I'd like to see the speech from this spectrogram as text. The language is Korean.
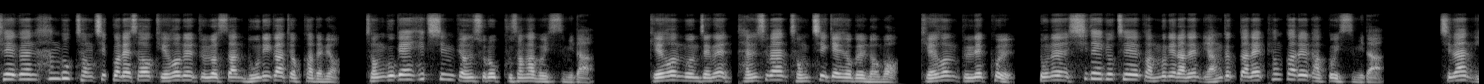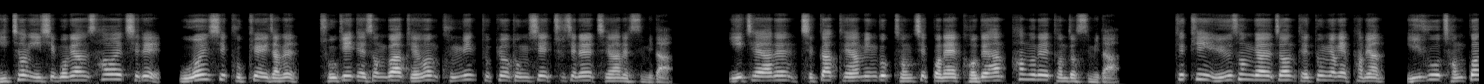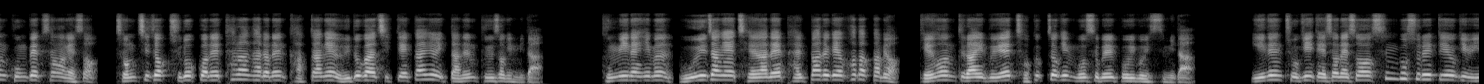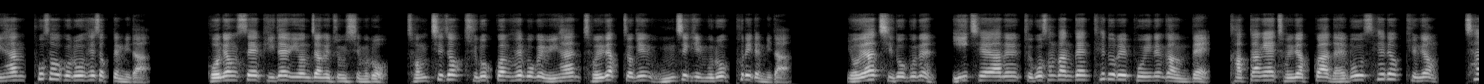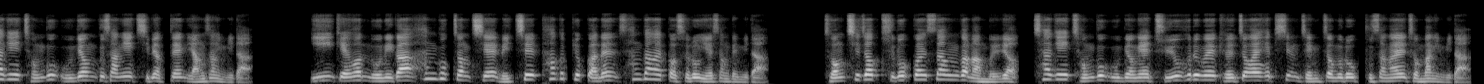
최근 한국 정치권에서 개헌을 둘러싼 논의가 격화되며 전국의 핵심 변수로 부상하고 있습니다. 개헌 논쟁은 단순한 정치 개혁을 넘어 개헌 블랙홀 또는 시대교체의 관문이라는 양극단의 평가를 받고 있습니다. 지난 2025년 4월 7일 우원식 국회의장은 조기 대선과 개헌 국민투표 동시 추진을 제안했습니다. 이 제안은 즉각 대한민국 정치권에 거대한 파문을 던졌습니다. 특히 윤석열 전 대통령의 파면 이후 정권 공백 상황에서 정치적 주도권을 탈환하려는 각 당의 의도가 짙게 깔려 있다는 분석입니다. 국민의힘은 우 의장의 제안에 발빠르게 화답하며 개헌 드라이브에 적극적인 모습을 보이고 있습니다. 이는 조기 대선에서 승부수를 띄우기 위한 포석으로 해석됩니다. 권영세 비대위원장을 중심으로 정치적 주도권 회복을 위한 전략적인 움직임으로 풀이됩니다. 여야 지도부는 이 제안을 두고 상반된 태도를 보이는 가운데 각 당의 전략과 내부 세력 균형, 차기 전국 운영 구상이 집약된 양상입니다. 이 개헌 논의가 한국 정치에 미칠 파급 효과는 상당할 것으로 예상됩니다. 정치적 주도권 싸움과 맞물려 차기 전국 운영의 주요 흐름을 결정할 핵심 쟁점으로 부상할 전망입니다.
